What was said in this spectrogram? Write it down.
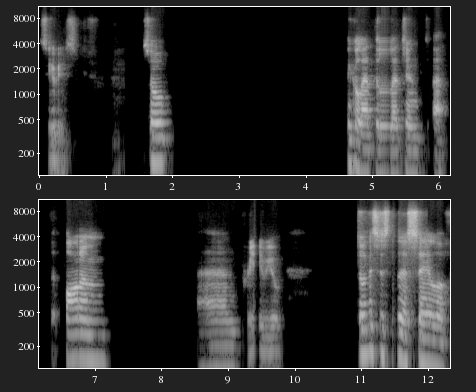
series. So I think I'll add the legend at the bottom and preview. So this is the sale of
